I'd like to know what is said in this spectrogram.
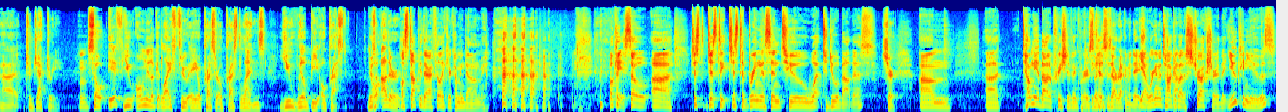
uh, trajectory. Hmm. So, if you only look at life through a oppressor oppressed lens, you will be oppressed. There's I'll- other. I'll stop you there. I feel like you're coming down on me. okay, so uh, just just to just to bring this into what to do about this. sure. Uh, tell me about appreciative inquiry Okay, so this is our recommendation. yeah, we're going to talk Yeah. about a structure that you can use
